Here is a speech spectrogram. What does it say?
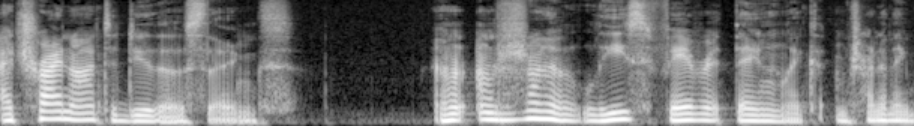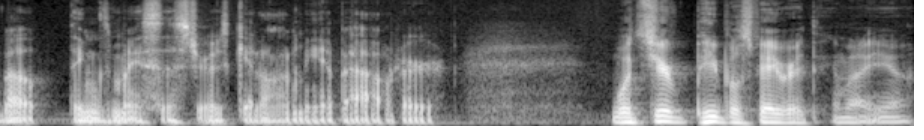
I try not to do those things. I'm, I'm just trying to least favorite thing. Like I'm trying to think about things my sisters get on me about, or What's your people's favorite thing about you?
